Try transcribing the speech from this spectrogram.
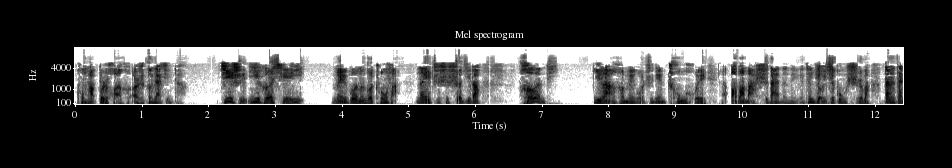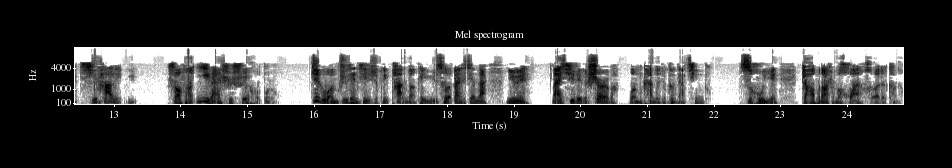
恐怕不是缓和，而是更加紧张。即使伊核协议美国能够重返，那也只是涉及到核问题。伊朗和美国之间重回奥巴马时代的那个，这有一些共识吧，但是在其他领域，双方依然是水火不容。这个我们之前其实是可以判断、可以预测，但是现在因为莱西这个事儿吧，我们看的就更加清楚，似乎也找不到什么缓和的可能。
